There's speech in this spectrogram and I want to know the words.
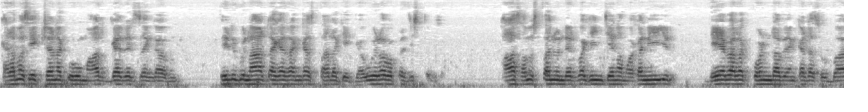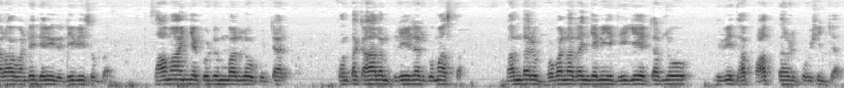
క్రమశిక్షణకు మార్గదర్శకంగా ఉంది. తెలుగు నాటక రంగస్థలకి గౌరవ ప్రతిష్ట ఆ సంస్థను నిర్వహించిన మహనీయులు దేవరకొండ వెంకట సుబ్బారావు అంటే తెలియదు డివి సుబ్బారావు. సామాన్య కుటుంబంలో పుట్టారు. కొంతకాలం ప్లీడర్ గుమాస్తా. బందరు భువనరంజని థియేటర్లో వివిధ పాత్రలు పోషించారు.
